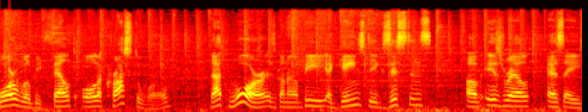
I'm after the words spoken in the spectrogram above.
war will be felt all across the world. That war is going to be against the existence of Israel as a,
